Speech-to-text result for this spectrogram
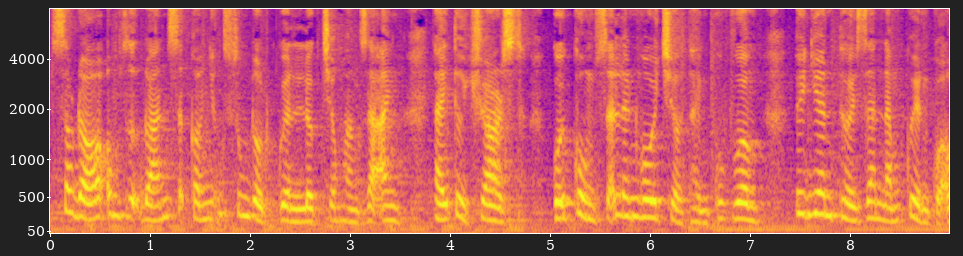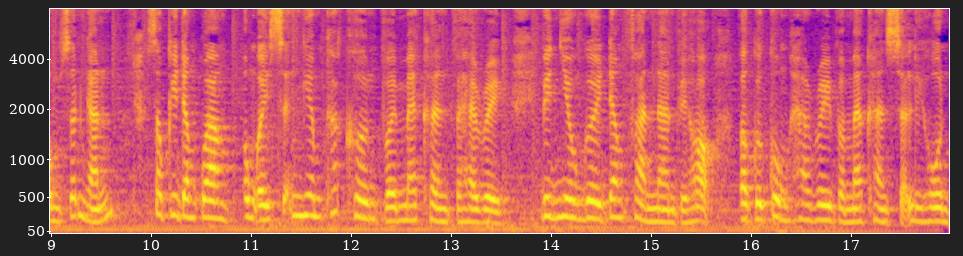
Sau đó, ông dự đoán sẽ có những xung đột quyền lực trong Hoàng gia Anh. Thái tử Charles cuối cùng sẽ lên ngôi trở thành quốc vương. Tuy nhiên, thời gian nắm quyền của ông rất ngắn. Sau khi đăng quang, ông ấy sẽ nghiêm khắc hơn với Meghan và Harry vì nhiều người đang phàn nàn về họ và cuối cùng Harry và Meghan sẽ ly hôn.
